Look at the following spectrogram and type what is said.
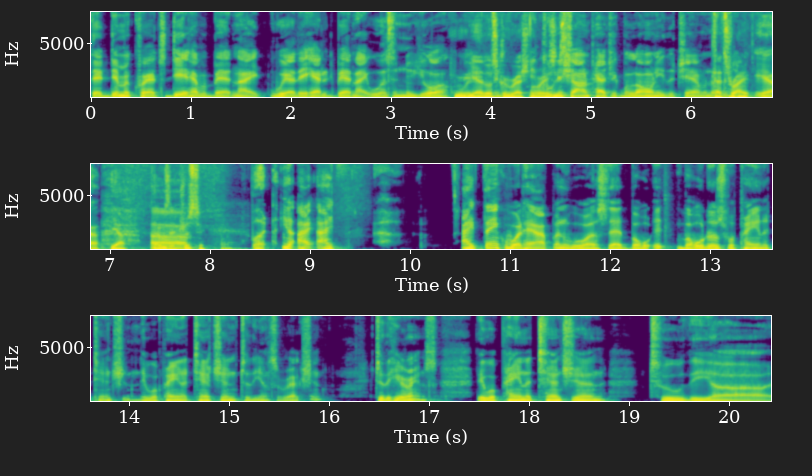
that Democrats did have a bad night where they had a bad night was in New York. yeah, those congressional including races. Sean Patrick Maloney, the chairman. That's right. Yeah, yeah, that was um, interesting. But you know, I, I I think what happened was that voters were paying attention. They were paying attention to the insurrection, to the hearings. They were paying attention to the uh,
